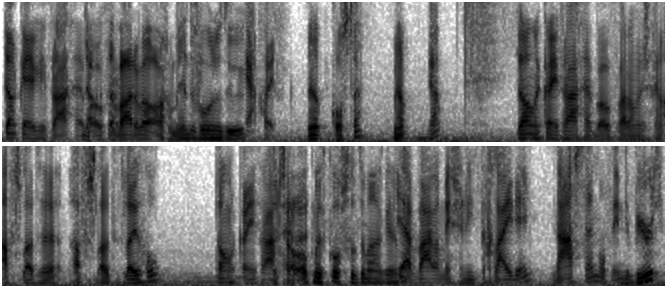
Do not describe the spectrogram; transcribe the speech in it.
Dan kan je je vragen hebben Nou, over... daar waren wel argumenten voor natuurlijk. Ja, Ja. kosten. Ja. ja. Dan kan je vragen hebben over waarom is er geen afgesloten, afgesloten vleugel. Dan kan je vragen dat zou hebben, ook met kosten te maken hebben. ja, waarom is er niet begeleiding naast hem of in de buurt?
